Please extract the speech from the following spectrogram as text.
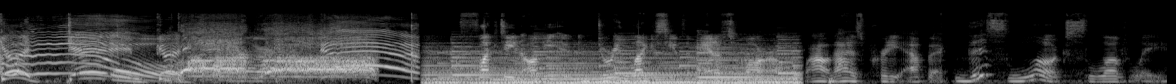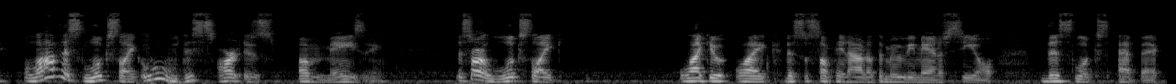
Good game! Good! Reflecting on the enduring legacy of the Man of Tomorrow. Wow, that is pretty epic. This looks lovely. A lot of this looks like, ooh, this art is amazing. This art looks like, like it, like this was something out of the movie Man of Steel. This looks epic.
